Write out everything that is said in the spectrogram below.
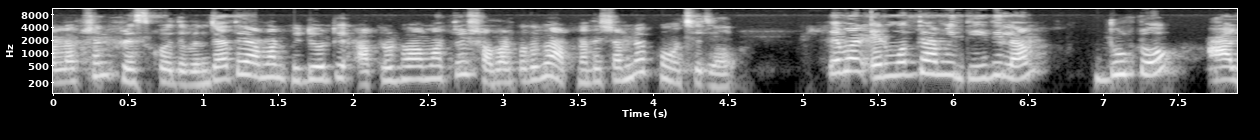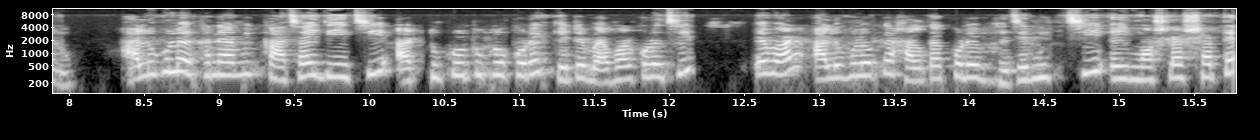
অল অপশন প্রেস করে দেবেন, যাতে আমার ভিডিওটি আপলোড হওয়া মাত্রই সবার প্রথমে আপনাদের সামনে পৌঁছে যায়। এবার এর মধ্যে আমি দিয়ে দিলাম দুটো আলু। আলুগুলো এখানে আমি কাঁচাই দিয়েছি আর টুকরো টুকরো করে কেটে ব্যবহার করেছি। এবার আলুগুলোকে হালকা করে ভেজে নিচ্ছি এই মশলার সাথে।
